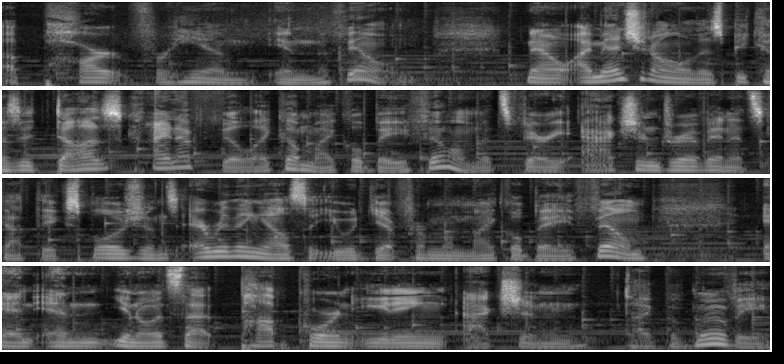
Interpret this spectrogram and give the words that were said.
a part for him in the film. Now, I mention all of this because it does kind of feel like a Michael Bay film. It's very action driven, it's got the explosions, everything else that you would get from a Michael Bay film. And and you know, it's that popcorn eating action type of movie.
